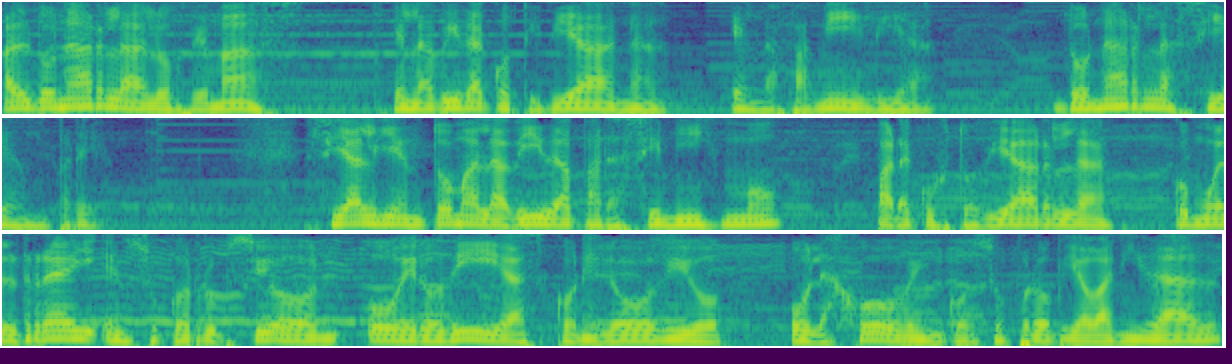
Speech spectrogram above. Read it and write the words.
al donarla a los demás, en la vida cotidiana, en la familia, donarla siempre. Si alguien toma la vida para sí mismo, para custodiarla, como el rey en su corrupción, o Herodías con el odio, o la joven con su propia vanidad,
